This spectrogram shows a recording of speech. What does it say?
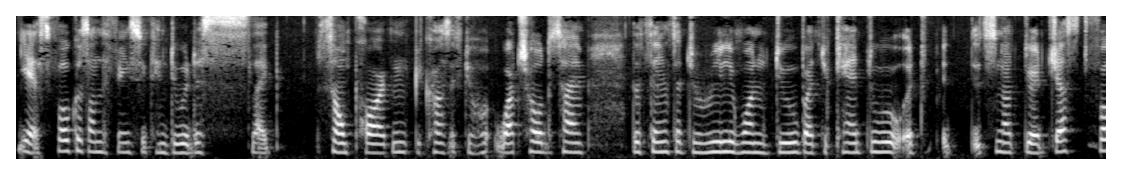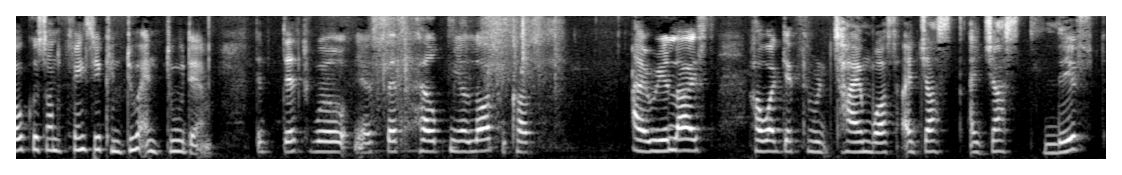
yes focus on the things you can do. It is like so important because if you watch all the time the things that you really want to do but you can't do it, it it's not good. Just focus on the things you can do and do them. That that will yes that helped me a lot because i realized how i get through the time was i just i just lived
